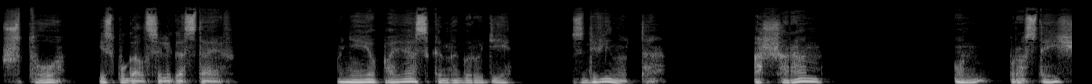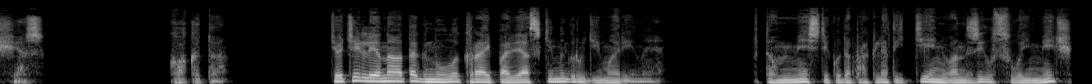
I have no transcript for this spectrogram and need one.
«Что?» — испугался Легостаев. «У нее повязка на груди сдвинута, а шрам, он просто исчез». «Как это?» Тетя Лена отогнула край повязки на груди Марины. В том месте, куда проклятый тень вонзил свой меч,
